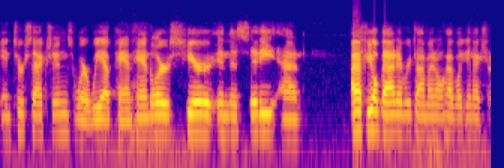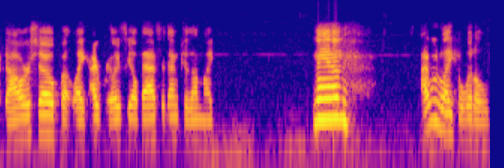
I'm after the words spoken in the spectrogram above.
intersections where we have panhandlers here in this city, and I feel bad every time I don't have like an extra dollar or so. But like, I really feel bad for them because I'm like, man, I would like a little.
